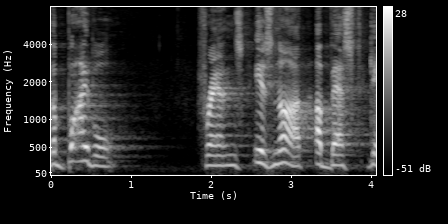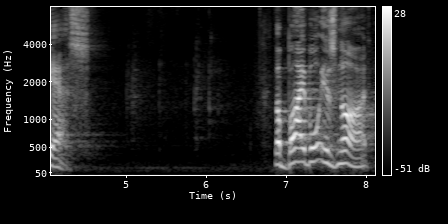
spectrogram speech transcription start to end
The Bible friends, is not a best guess. The Bible is not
